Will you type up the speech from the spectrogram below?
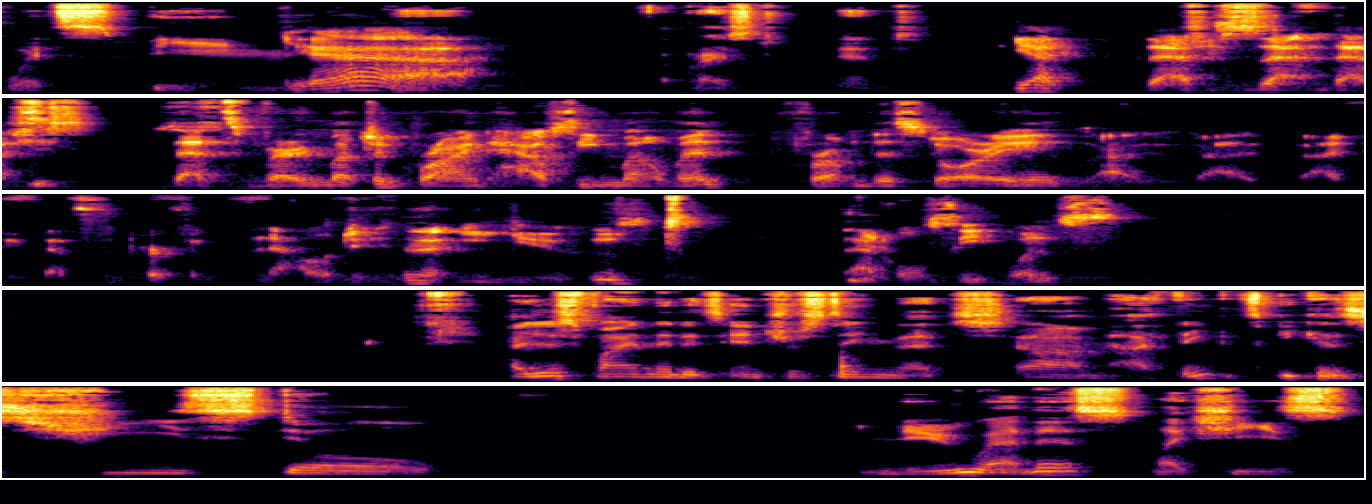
quits being yeah, a Christ, and yeah. That's that. That's that's very much a grindhousey moment from this story. I, I, I think that's the perfect analogy that you used. That whole sequence. I just find that it's interesting that um, I think it's because she's still new at this. Like she's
